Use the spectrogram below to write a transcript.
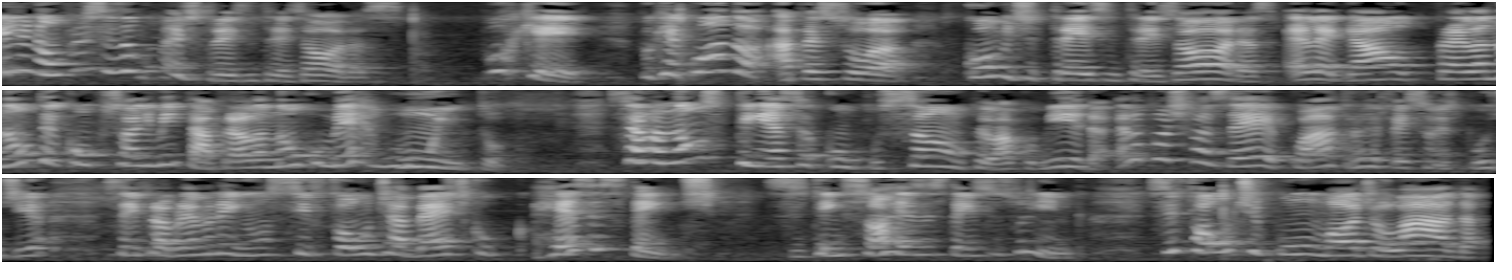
ele não precisa comer de 3 em 3 horas. Por quê? Porque quando a pessoa come de 3 em 3 horas, é legal para ela não ter compulsão alimentar, para ela não comer muito. Se ela não tem essa compulsão pela comida, ela pode fazer quatro refeições por dia sem problema nenhum, se for um diabético resistente, se tem só resistência insulínica. Se for um tipo 1 modulada,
